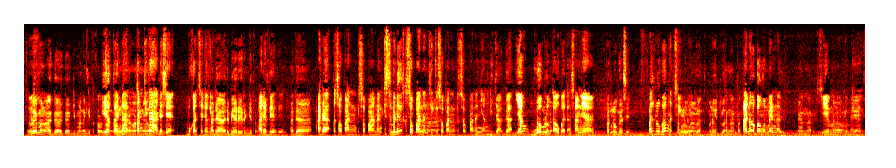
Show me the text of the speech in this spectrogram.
lu emang agak-agak gimana gitu kalau iya karena bareng kan orang kita yang ada lebih- se bukan sedang ada ada barrier gitu Ada barrier. ada ada kesopanan kesopanan sebenarnya kesopanan sih kesopanan kesopanan yang dijaga yang Perlu belum nggak? tahu batasannya perlu gak sih perlu banget sih Perlu menurut banget. menurut gue Kenapa? karena ngebangun manner manners iya menurut Oh, oke. manners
